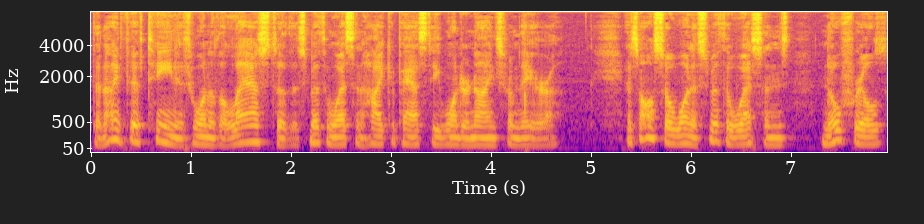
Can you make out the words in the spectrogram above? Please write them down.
The 915 is one of the last of the Smith & Wesson high-capacity Wonder 9s from the era. It's also one of Smith & Wesson's no-frills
